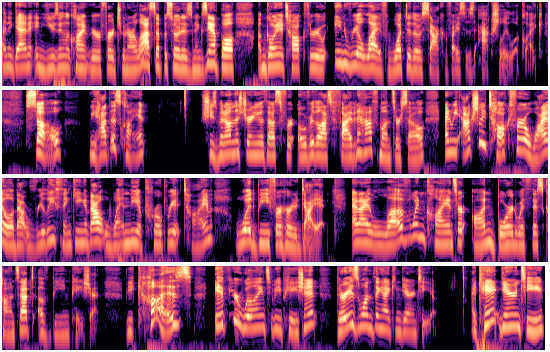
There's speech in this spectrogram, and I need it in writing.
And again, in using the client we referred to in our last episode as an example, I'm going to talk through in real life what do those sacrifices actually look like. So, we had this client She's been on this journey with us for over the last five and a half months or so. And we actually talked for a while about really thinking about when the appropriate time would be for her to diet. And I love when clients are on board with this concept of being patient because if you're willing to be patient, there is one thing I can guarantee you. I can't guarantee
